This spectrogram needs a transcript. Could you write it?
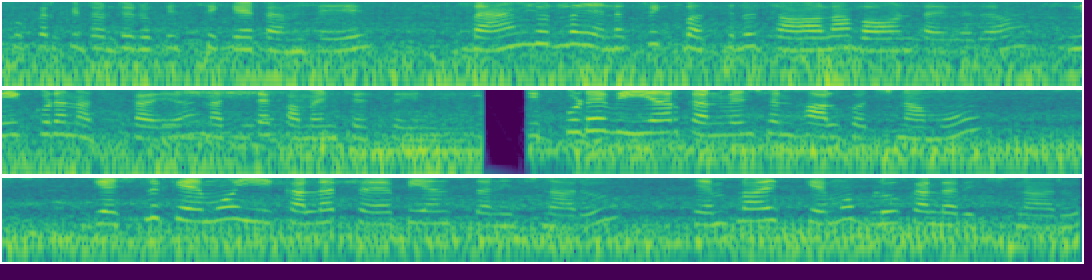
ఒక్కొక్కరికి ట్వంటీ రూపీస్ టికెట్ అంతే. బెంగళూరులో ఎలక్ట్రిక్ బస్సులు చాలా బాగుంటాయి కదా? మీకు కూడా నచ్చుతాయా? నచ్చితే కమెంట్ చేసేయండి. ఇప్పుడే విఆర్ కన్వెన్షన్ హాల్కి వచ్చినాము. గెస్ట్లకేమో ఈ కలర్ సేపియన్స్ అని ఇచ్చినారు ఎంప్లాయీస్కేమో బ్లూ కలర్ ఇచ్చినారు.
